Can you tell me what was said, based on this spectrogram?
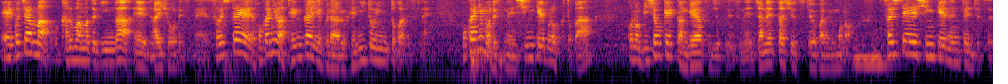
え、こちら、まあ、カルママゼピンが、え、代表ですね。そして他には展開薬であるフェニトインとかですね。他にもですね神経ブロックとかこの微小血管減圧術ですねジャネッタ手術と呼ばれるもの。そして神経捻転術。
